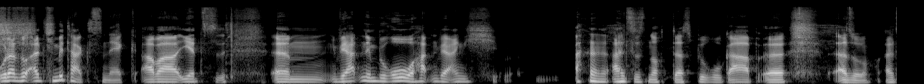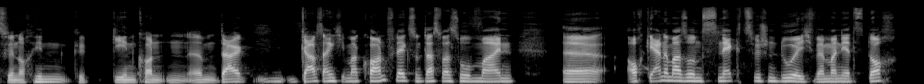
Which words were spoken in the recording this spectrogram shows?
Oder so als Mittagssnack. Aber jetzt, ähm, wir hatten im Büro, hatten wir eigentlich, als es noch das Büro gab, äh, also als wir noch hingehen konnten, ähm, da gab es eigentlich immer Cornflakes und das war so mein, äh, auch gerne mal so ein Snack zwischendurch, wenn man jetzt doch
